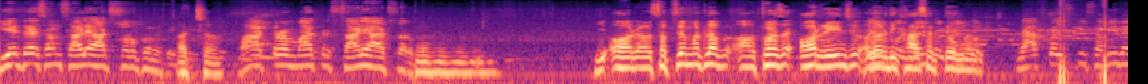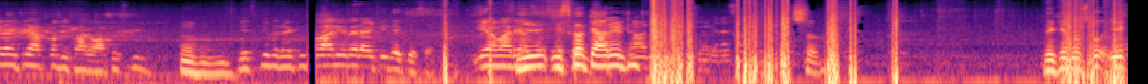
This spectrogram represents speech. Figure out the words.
ये ड्रेस हम साढ़े आठ सौ रुपये में देंगे। अच्छा। मात्र और मात्र साढ़े आठ सौ रुपए। हम्म, हम्म, हम्म, और सबसे मतलब थोड़ा सा और रेंज अगर दिखा सकते हो मैं मैं आपको इसकी सभी वेरायटी आपको दिखा रहा हूँ। आप इसकी हम्म, हम्म, हम्म। इसकी वैरायटी वाली वेरायटी देखिए सर। ये हमारे ये इसका क्या रेट है? अच्छा। देखिए दोस्तों, एक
